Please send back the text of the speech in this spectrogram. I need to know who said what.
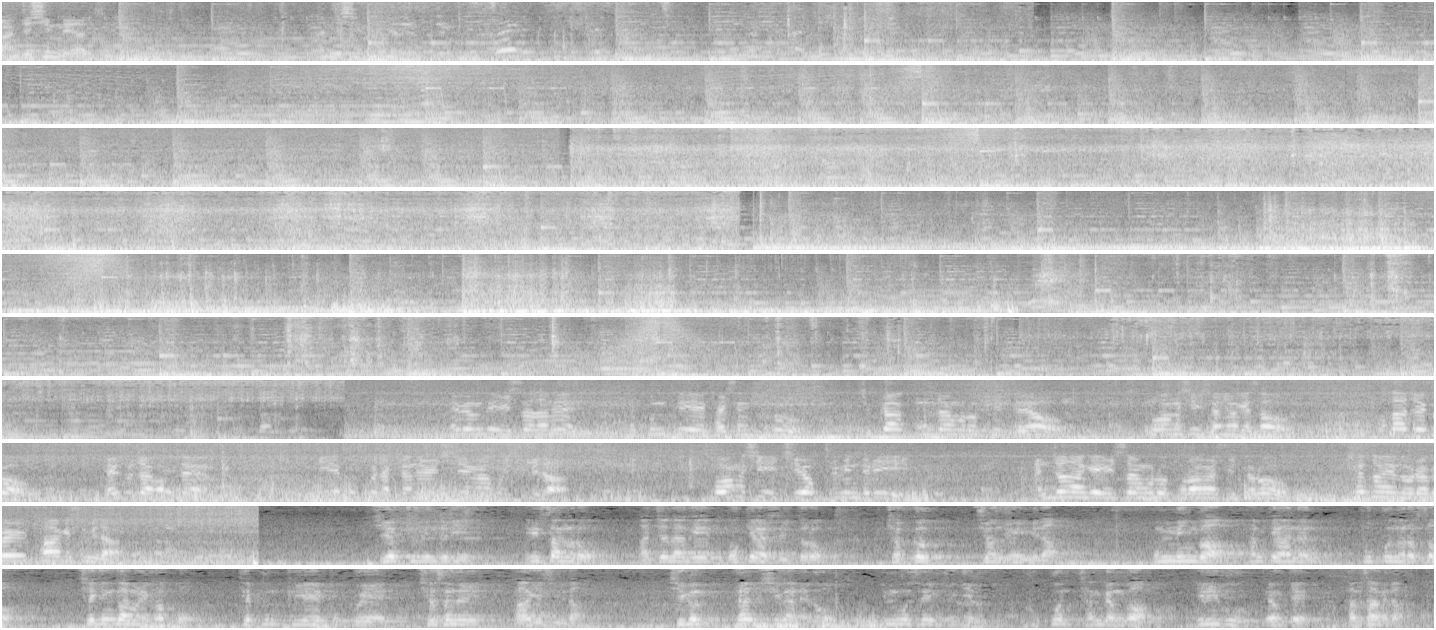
Speaker 1: 앉으시면 돼요, 이제. 앉으시면 돼요.
Speaker 2: 해병대 일사단은 태풍 피해 발생 후 즉각 현장으로 투입되어 포항시 전역에서 토사 제거, 배수 작업 등 피해 복구 작전을 시행하고 있습니다. 포항시 지역 주민들이 안전하게 일상으로 돌아갈 수 있도록 최선의 노력을 다하겠습니다.
Speaker 3: 지역 주민들이 일상으로 안전하게 복귀할 수 있도록 적극 지원 중입니다. 국민과 함께하는 국군으로서 책임감을 갖고 태풍 피해 복구에 최선을 다하겠습니다. 지금 현 시간에도 임무 수행 중인 국군 장병과 일부 배우께 감사합니다.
